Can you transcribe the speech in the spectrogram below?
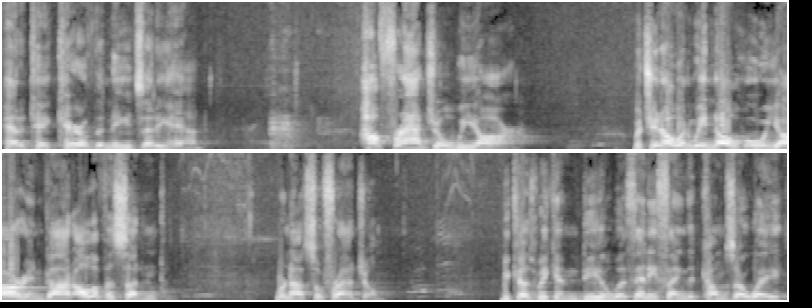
had to take care of the needs that he had. How fragile we are. But you know, when we know who we are in God, all of a sudden, we're not so fragile. Because we can deal with anything that comes our way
